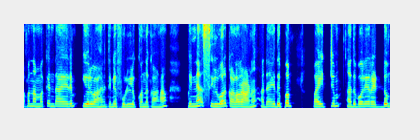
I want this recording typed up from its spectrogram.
അപ്പം നമുക്ക് എന്തായാലും ഈ ഒരു വാഹനത്തിന്റെ ഫുൾ ലുക്ക് ഒന്ന് കാണാം. പിന്നെ സിൽവർ കളറാണ് അതായത് ഇപ്പം വൈറ്റും അതുപോലെ റെഡും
